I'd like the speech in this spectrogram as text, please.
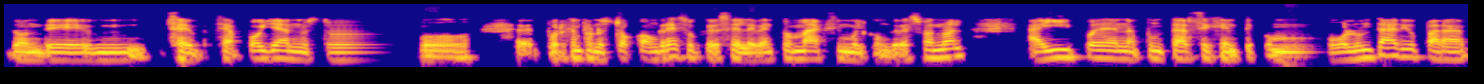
donde mm, se, se apoya nuestro eh, por ejemplo, nuestro congreso, que es el evento máximo, el congreso anual, ahí pueden apuntarse gente como voluntario para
